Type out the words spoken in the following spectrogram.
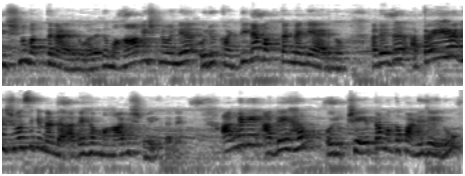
വിഷ്ണു ഭക്തനായിരുന്നു. അതായത് മഹാവിഷ്ണുവിന്റെ ഒരു കഠിന ഭക്തൻ തന്നെയായിരുന്നു. അതായത് അത്രയേറെ വിശ്വസിക്കുന്നുണ്ട് അദ്ദേഹം മഹാവിഷ്ണുവിൽ തന്നെ. അങ്ങനെ അദ്ദേഹം ഒരു ക്ഷേത്രമൊക്കെ പണി ചെയ്തു.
